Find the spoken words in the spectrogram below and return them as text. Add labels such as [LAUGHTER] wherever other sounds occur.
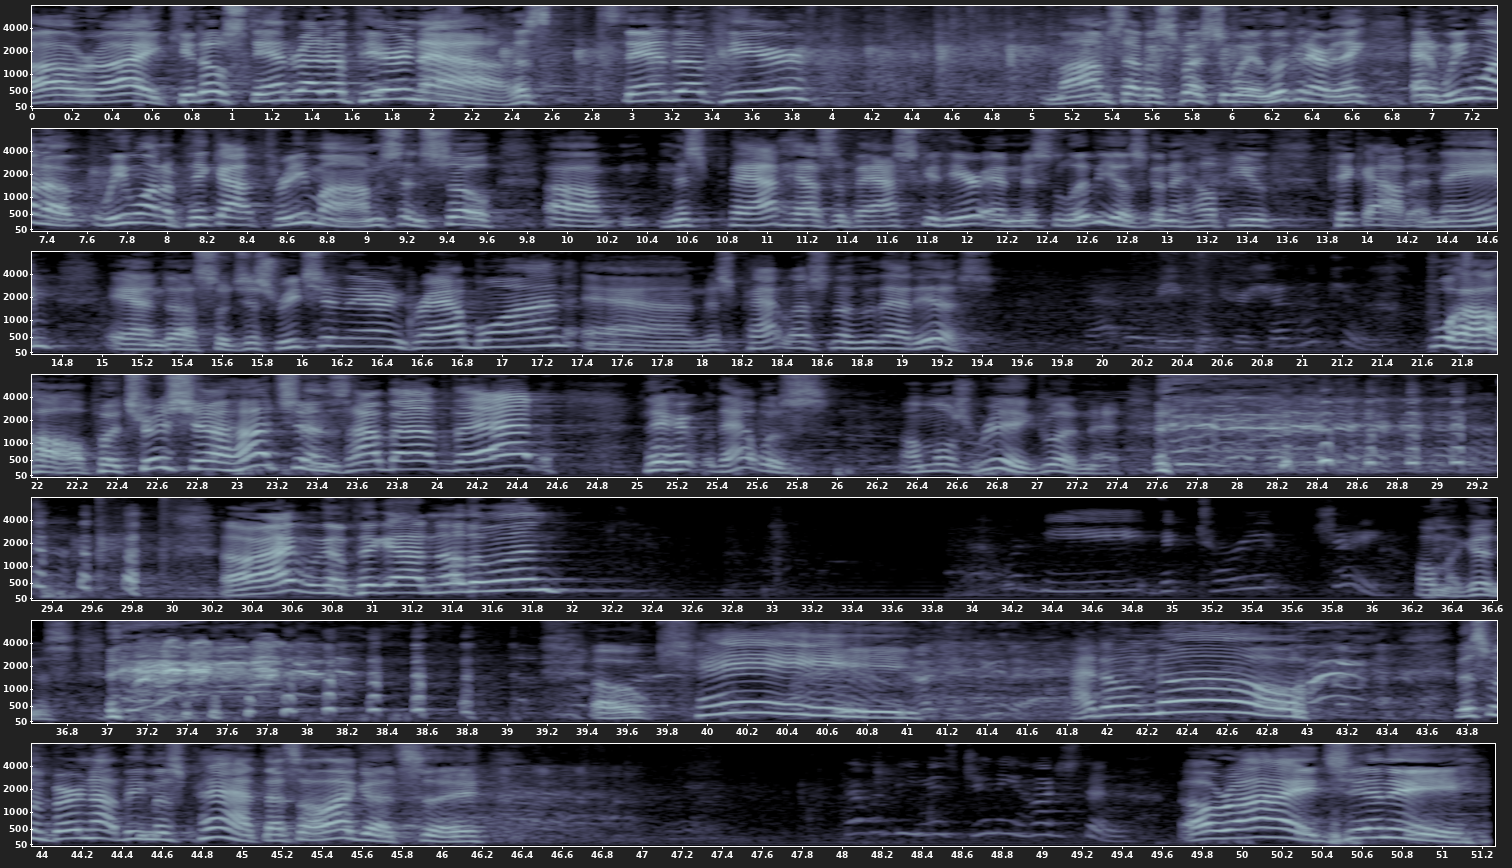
All right, kiddos, stand right up here now. Let's stand up here. Moms have a special way of looking at everything, and we want to we want to pick out three moms. And so um, Miss Pat has a basket here, and Miss Olivia is going to help you pick out a name. And uh, so just reach in there and grab one, and Miss Pat, let us know who that is. That would be Patricia Hutchins. Wow, Patricia Hutchins. How about that? There, that was almost rigged, wasn't it? [LAUGHS] All right, we're going to pick out another one. That would be Victoria Shea. Oh my goodness. [LAUGHS] okay. I don't know. [LAUGHS] This one better not be Miss Pat. That's all I got to say. That would be Miss Jenny Hodgson. All right, Jenny.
